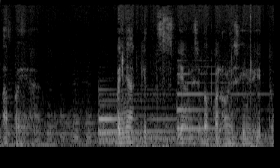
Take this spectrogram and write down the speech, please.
apa ya penyakit yang disebabkan oleh sihir itu.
